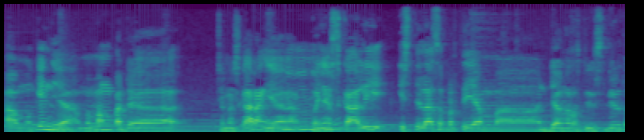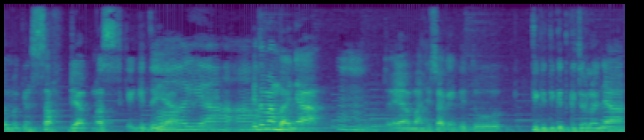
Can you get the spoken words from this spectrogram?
Uh, mungkin ya memang pada zaman sekarang ya banyak sekali istilah seperti yang mendiagnosis diri sendiri atau mungkin self diagnose kayak gitu ya Oh iya. heeh. itu memang banyak Mm-mm. ya mahasiswa kayak gitu dikit-dikit gejalanya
